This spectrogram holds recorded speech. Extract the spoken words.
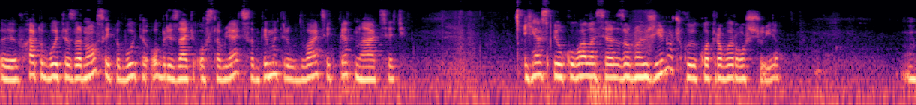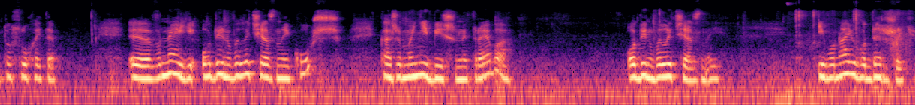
Е, В хату будете заносити, то будете обрізати, оставляти сантиметрів 20-15. Я спілкувалася з одною жіночкою, котра вирощує. То слухайте, е, в неї один величезний кущ, каже, мені більше не треба. Один величезний. І вона його держить.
